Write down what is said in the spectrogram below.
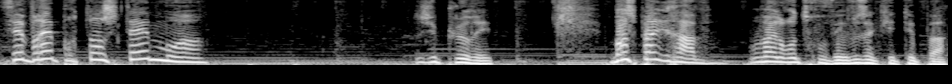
C'est vrai, pourtant je t'aime, moi. J'ai pleuré. Bon, c'est pas grave, on va le retrouver, vous inquiétez pas.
